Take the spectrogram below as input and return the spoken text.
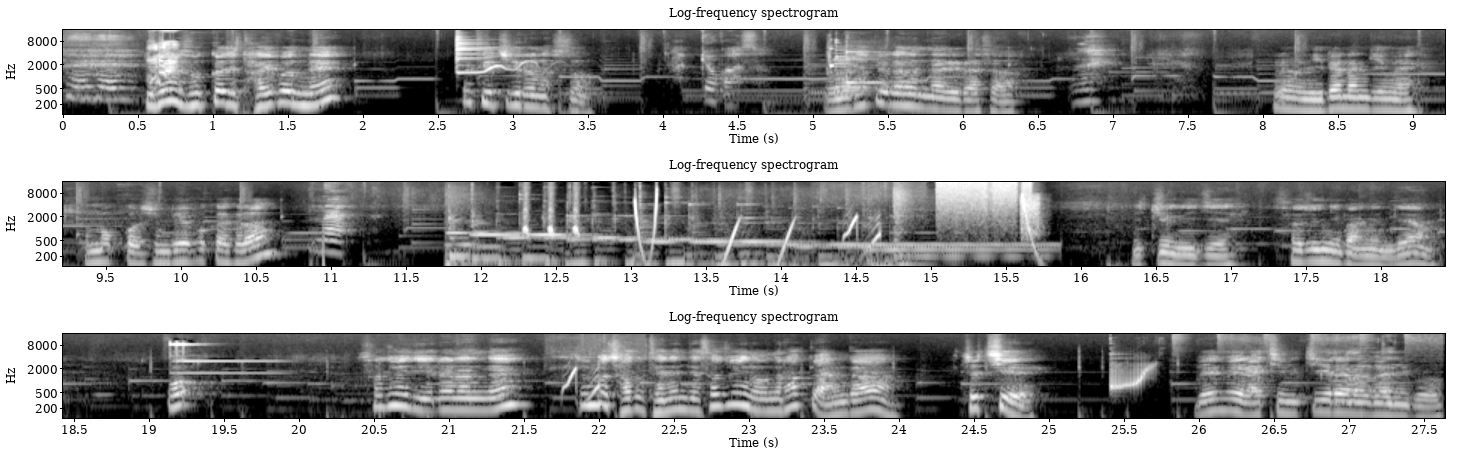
일어나서 옷까지 다 입었네? 왜 이렇게 일찍 일어났어? 학교 가서. 오늘 학교 가는 날이라서 그럼 일어난 김에 밥 먹고 준비해볼까 그럼? 네. 이쪽이 이제 서준이 방인데요 어? 서준이도 일어났네? 좀 더 자도 되는데 서준이는 오늘 학교 안 가. 좋지? 매일매일 아침 일찍 일어나가지고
